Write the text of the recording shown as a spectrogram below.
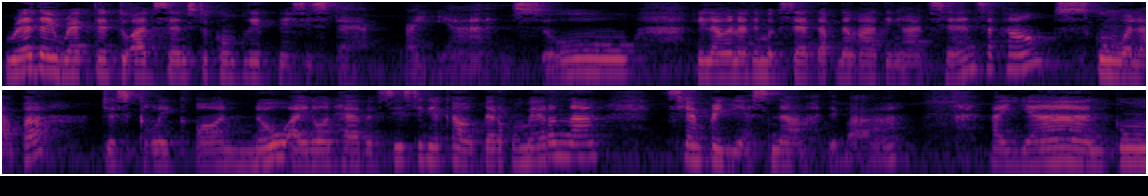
redirected to AdSense to complete this step. Ayan. So, kailangan natin mag-set up ng ating AdSense accounts. Kung wala pa, just click on No, I don't have existing account. Pero kung meron na, syempre yes na, ba? Diba? Ayan. Kung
